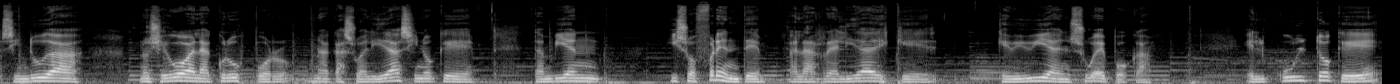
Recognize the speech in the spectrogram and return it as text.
sin duda no llegó a la cruz por una casualidad, sino que también hizo frente a las realidades que, que vivía en su época. El culto que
